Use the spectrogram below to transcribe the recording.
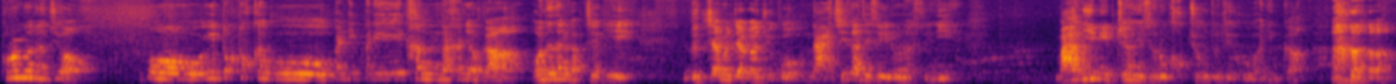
그럴만하죠. 어, 이 똑똑하고 빨리빨리한 하녀가 어느 날 갑자기 늦잠을 자가지고 낮이 다 돼서 일어났으니 마님 입장에서는 걱정도 되고 하니까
